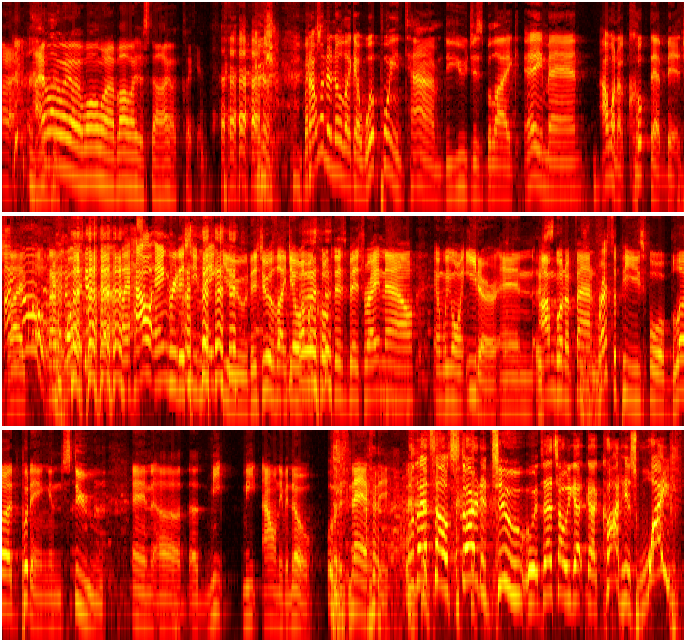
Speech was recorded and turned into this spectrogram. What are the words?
I want to go to Walmart, buy a bunch of stuff. I gotta click it. But I want to know, like, at what point in time do you just be like, "Hey, man, I want to cook that bitch"? I Like, know. like, I don't get that. like, how angry did she make you that you was like, "Yo, I'm gonna cook this bitch right now, and we gonna eat her, and I'm gonna find recipes for blood pudding and stew and uh, uh, meat, meat. I don't even know, but it's nasty." Well, that's how it started too. That's how he got, got caught. His wife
